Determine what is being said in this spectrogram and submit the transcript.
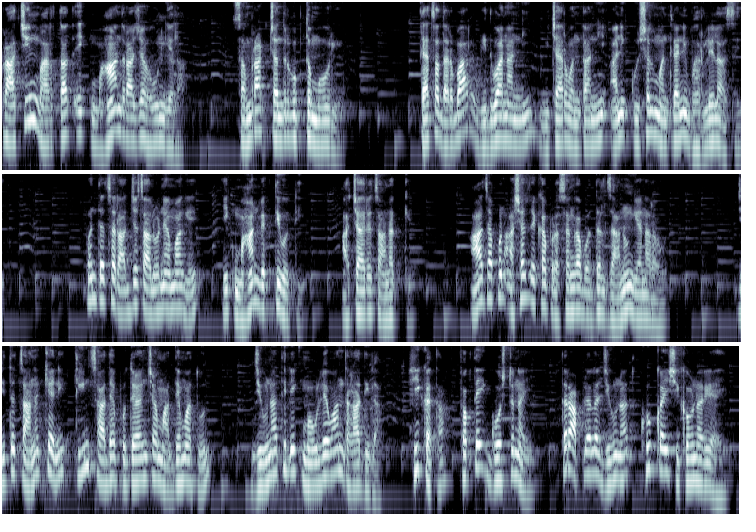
प्राचीन भारतात एक महान राजा होऊन गेला सम्राट चंद्रगुप्त मौर्य. त्याचा दरबार विद्वानांनी विचारवंतांनी आणि कुशल मंत्र्यांनी भरलेला असे. पण त्याचं राज्य चालवण्यामागे एक महान व्यक्ती होती आचार्य चाणक्य. आज आपण अशाच एका प्रसंगाबद्दल जाणून घेणार आहोत जिथं चाणक्याने तीन साध्या पुतळ्यांच्या माध्यमातून जीवनातील एक मौल्यवान धडा दिला. ही कथा फक्त एक गोष्ट नाही तर आपल्याला जीवनात खूप काही शिकवणारी आहे.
